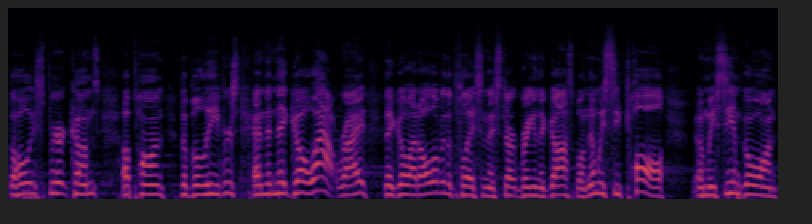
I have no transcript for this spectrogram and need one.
The Holy Spirit comes upon the believers, and then they go out, right? They go out all over the place and they start bringing the gospel. And then we see Paul, and we see him go on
